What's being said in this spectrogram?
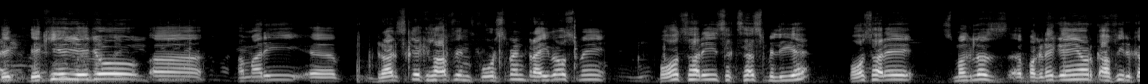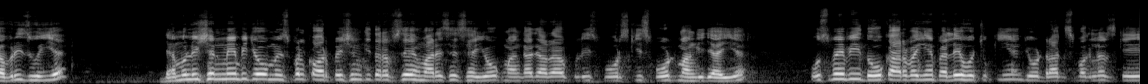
देख, देखिए ये जो आ, हमारी ड्रग्स के खिलाफ इन्फोर्समेंट ड्राइव है उसमें बहुत सारी सक्सेस मिली है। बहुत सारे स्मगलर्स पकड़े गए हैं और काफ़ी रिकवरीज हुई है। डेमोलिशन में भी जो म्यूनसिपल कॉरपोरेशन की तरफ़ से हमारे से सहयोग मांगा जा रहा है और पुलिस फोर्स की सपोर्ट मांगी जा रही है उसमें भी दो कार्रवाइयाँ पहले हो चुकी हैं जो ड्रग स्मगलर्स के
